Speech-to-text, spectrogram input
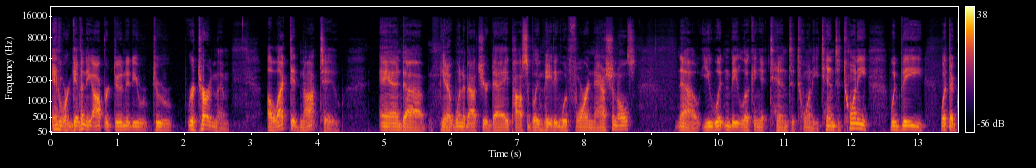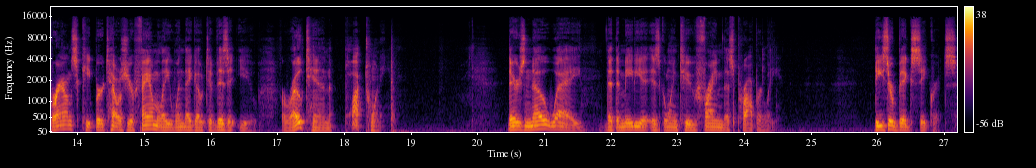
and were given the opportunity to return them, elected not to, and uh, you know went about your day, possibly meeting with foreign nationals, no, you wouldn't be looking at 10 to 20. 10 to 20 would be what the groundskeeper tells your family when they go to visit you. Row 10, plot 20. There's no way that the media is going to frame this properly. These are big secrets.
